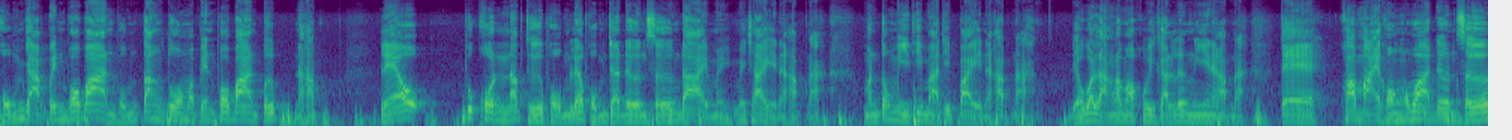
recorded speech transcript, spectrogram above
ผมอยากเป็นพ่อบ้าน ผมตั้งตัวมาเป็นพ่อบ้านปุ๊บนะครับ แล้ว ทุกคนนับถือผมแล้วผมจะเดินเซิงได้ไม่ไม่ใช่นะครับนะมันต้องมีที่มาที่ไปนะครับนะเดี๋ยววันหลังเรามาคุยกันเรื่องนี้นะครับนะแต่ความหมายของคำว่าเดินเซิง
